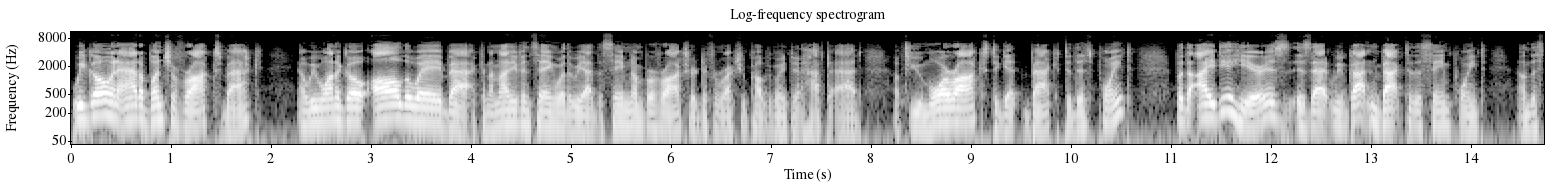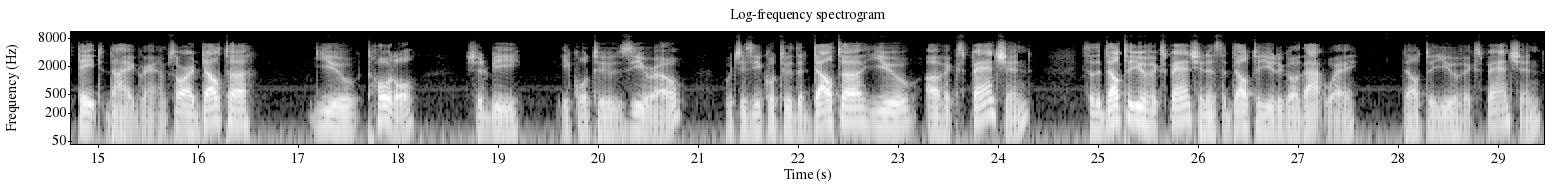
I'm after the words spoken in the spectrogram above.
we go and add a bunch of rocks back. And we want to go all the way back. And I'm not even saying whether we add the same number of rocks or different rocks. We're probably going to have to add a few more rocks to get back to this point. But the idea here is, is that we've gotten back to the same point on the state diagram. So our delta u total should be equal to 0, which is equal to the delta u of expansion. So the delta u of expansion is the delta u to go that way delta u of expansion,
